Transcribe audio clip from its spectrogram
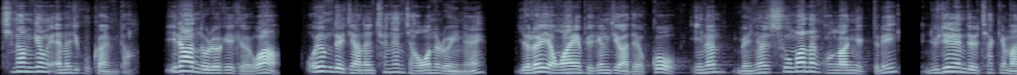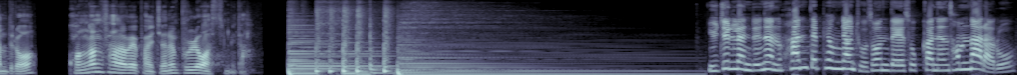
친환경 에너지 국가입니다. 이러한 노력의 결과 오염되지 않은 천연 자원으로 인해 여러 영화의 배경지가 되었고 이는 매년 수많은 관광객들이 뉴질랜드를 찾게 만들어 관광산업의 발전을 불러왔습니다. 뉴질랜드는 환태평양 조선대에 속하는 섬나라로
